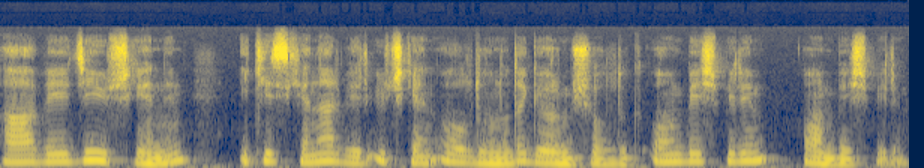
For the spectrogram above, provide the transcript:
ABC üçgeninin ikizkenar bir üçgen olduğunu da görmüş olduk. 15 birim, 15 birim.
